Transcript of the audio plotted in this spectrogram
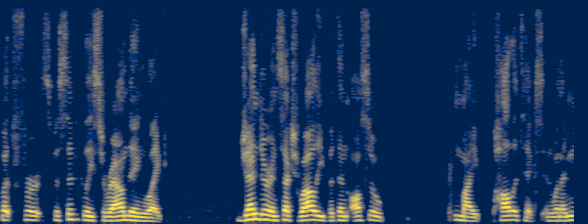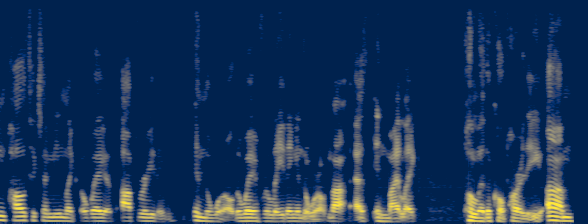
but for specifically surrounding like gender and sexuality but then also my politics. And when i mean politics i mean like a way of operating in the world a way of relating in the world not as in my like political party. Um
